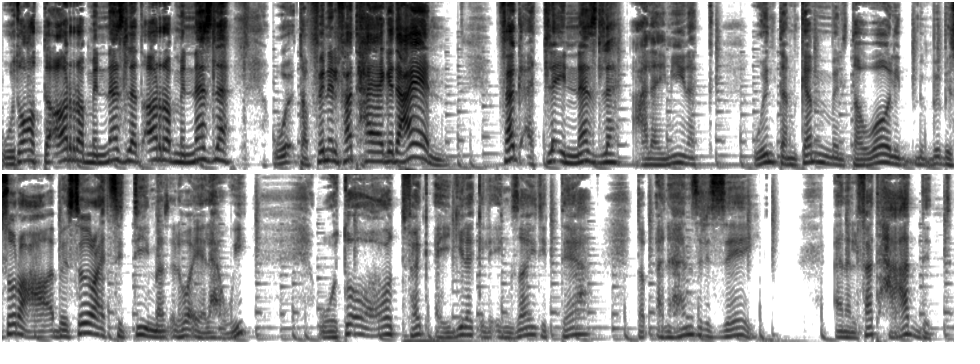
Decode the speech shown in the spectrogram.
وتقعد تقرب من نزله تقرب من نزله و... طب فين الفتحة يا جدعان؟ فجأة تلاقي النزله على يمينك وانت مكمل طوالي بسرعة بسرعة 60 مثلا اللي هو يا لهوي. وتقعد فجأة يجي لك الانكزايتي بتاع طب أنا هنزل إزاي؟ أنا الفتحة عدت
